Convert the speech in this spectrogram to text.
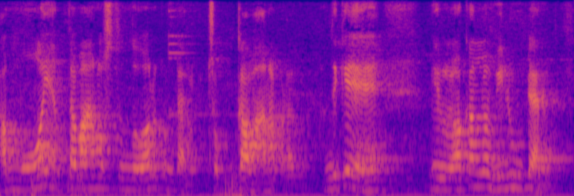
అమ్మో ఎంత వాన వస్తుందో అనుకుంటారు. చుక్క వాన పడదు. అందుకే మీరు లోకంలో విని ఉంటారు.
